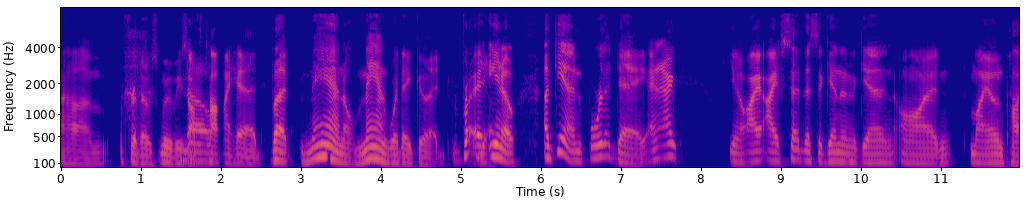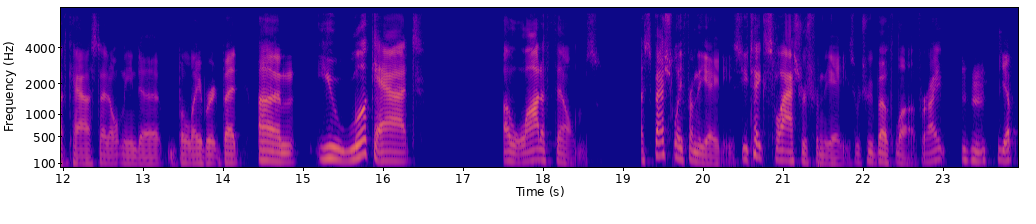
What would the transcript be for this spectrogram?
um, for those movies no. off the top of my head but man oh man were they good for, yeah. you know again for the day and i you know i i've said this again and again on my own podcast i don't mean to belabor it but um you look at a lot of films, especially from the 80s. You take slashers from the 80s, which we both love, right? Mm-hmm. Yep.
